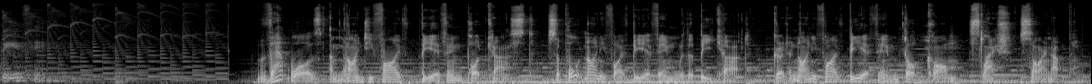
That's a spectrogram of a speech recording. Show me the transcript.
BFM. That was a 95 BFM podcast. Support 95 BFM with a B card. Go to 95bfm.com slash sign up.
